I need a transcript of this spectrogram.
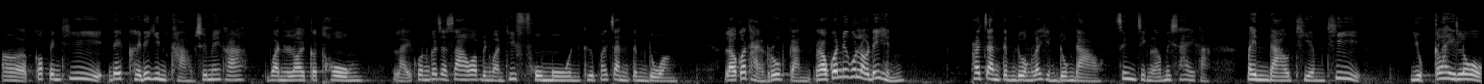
เก็เป็นที่ได้เคยได้ยินข่าวใช่ไหมคะ วันลอยกระทง หลายคนก็จะทราบว่าเป็นวันที่ฟูมูลคือพระจันทร์เต็มดวง เราก็ถ่ายรูปกัน เราก็นึกว่าเราได้เห็นพระจันทร์เต็มดวงและเห็นดวงดาว ซึ่งจริงแล้วไม่ใช่ค่ะ เป็นดาวเทียมที่อยู่ใกล้โลก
